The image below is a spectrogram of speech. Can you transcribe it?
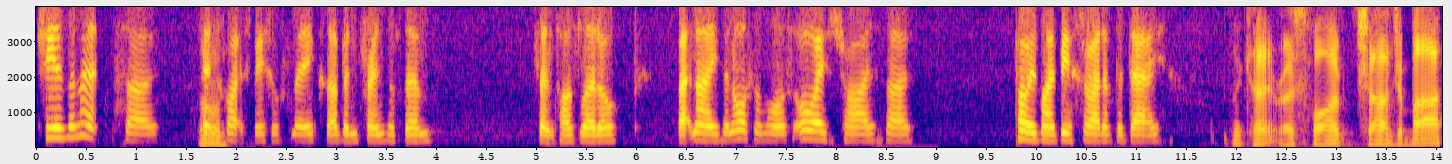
shares in it, so that's oh. quite special for me because I've been friends with them since I was little. But no, he's an awesome horse. Always tries, so probably my best ride of the day. Okay, race five, Charger Bar.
